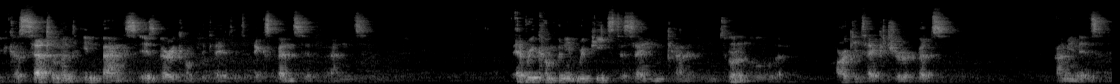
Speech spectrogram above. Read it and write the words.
because settlement in banks is very complicated, expensive, and every company repeats the same kind of internal mm. architecture. But I mean, it's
